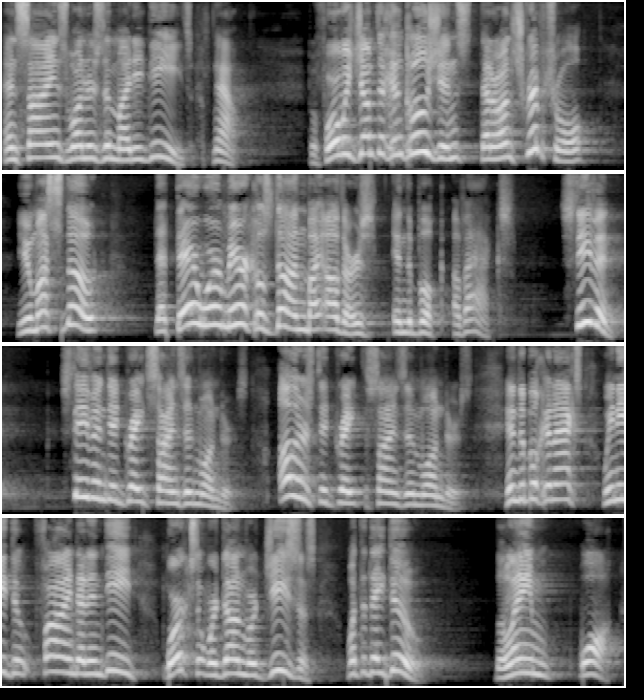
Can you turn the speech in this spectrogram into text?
and signs, wonders, and mighty deeds. Now, before we jump to conclusions that are unscriptural, you must note that there were miracles done by others in the book of Acts. Stephen. Stephen did great signs and wonders. Others did great signs and wonders. In the book of Acts, we need to find that indeed works that were done were Jesus. What did they do? The lame walked,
